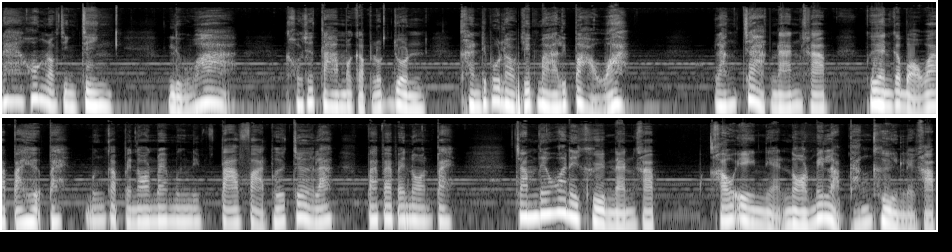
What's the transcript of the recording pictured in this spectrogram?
หน้าห้องเราจริง ๆ หรือว่าเขาจะตามมากับรถยนต์ คันที่พวกเรายึดมาหรือเปล่าวะ หลังจากนั้นครับ เพื่อนก็บอกว่าไปเหอะไป มึงกลับไปนอนไป มึงตาฝาดเพ้อเจ้อล้วไปไปไปนอนไปจำได้ว่าในคืนนั้นครับ เขาเองเนี่ยนอนไม่หลับทั้งคืนเลยครับ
